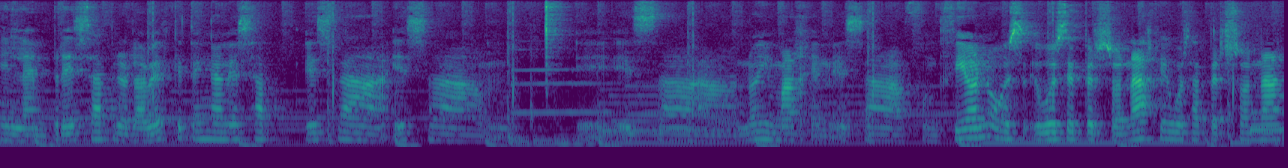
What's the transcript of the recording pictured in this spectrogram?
en la empresa, pero a la vez que tengan esa, esa, esa, eh, esa ¿no? imagen, esa función o, ese personaje o esa persona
